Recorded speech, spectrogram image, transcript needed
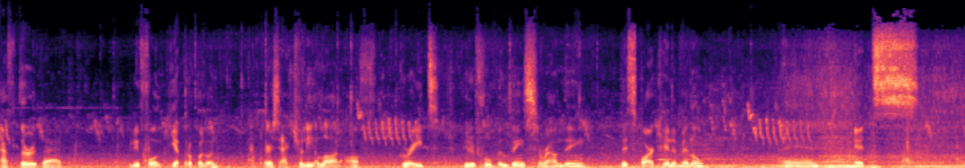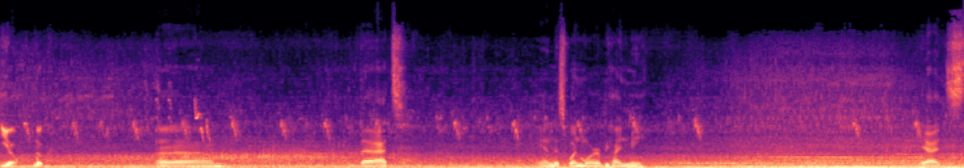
After that beautiful Teatro Colon there's actually a lot of great beautiful buildings surrounding this park in the middle. And it's yo look. Um, that. And there's one more behind me. Yeah it's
